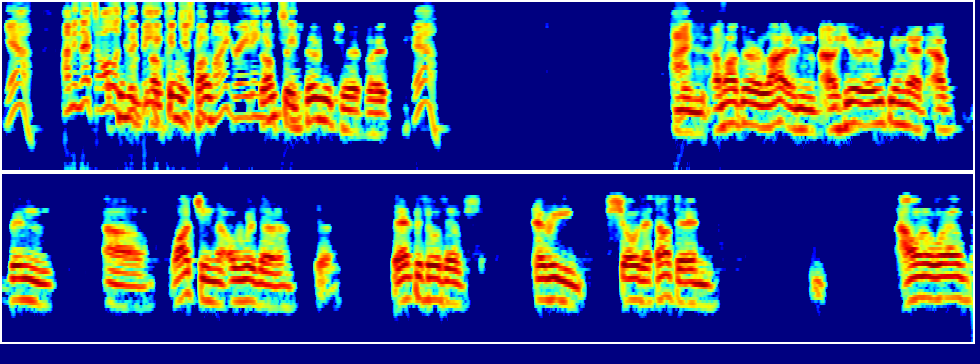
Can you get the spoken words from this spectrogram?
Yeah. I mean, that's all it could be. It could just be migrating. Something and, and, to it, but yeah. I mean, I, am out there a lot, and I hear everything that I've been uh, watching over the, the, the episodes of every show that's out there, and I don't know what I've,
